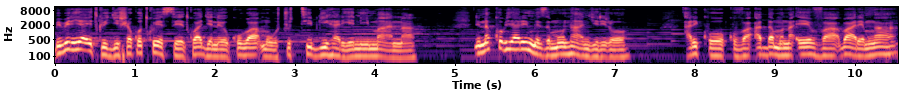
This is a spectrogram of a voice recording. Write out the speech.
Bibiliya itwigisha ko twese twagenewe kuba mu bucuti bwihariye n'imana. Ni nako byari bimeze mu ntangiriro. Ariko kuva adamu na eva baremwa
